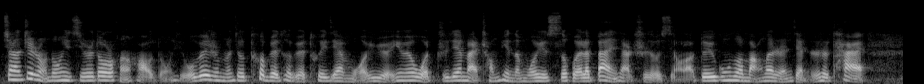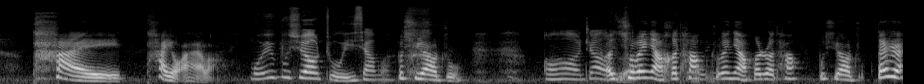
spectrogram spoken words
像这种东西其实都是很好的东西。我为什么就特别特别推荐魔芋？因为我直接买成品的魔芋丝回来拌一下吃就行了。对于工作忙的人，简直是太太太有爱了。魔芋不需要煮一下吗？不需要煮。哦，这样。呃，除非你想喝汤，除非你想喝热汤，不需要煮。但是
